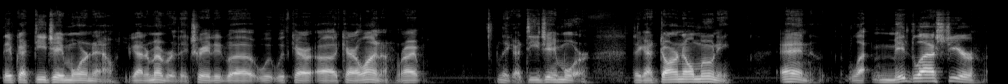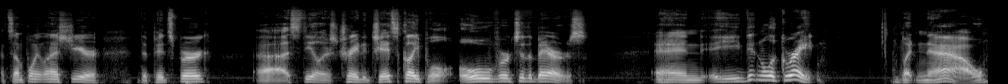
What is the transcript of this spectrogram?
They've got DJ Moore now. You got to remember they traded uh, with, with Car- uh, Carolina, right? They got DJ Moore. They got Darnell Mooney. And la- mid last year, at some point last year, the Pittsburgh uh, Steelers traded Chase Claypool over to the Bears, and he didn't look great. But now,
